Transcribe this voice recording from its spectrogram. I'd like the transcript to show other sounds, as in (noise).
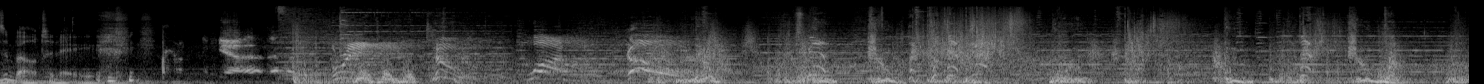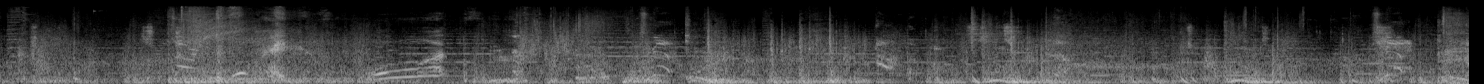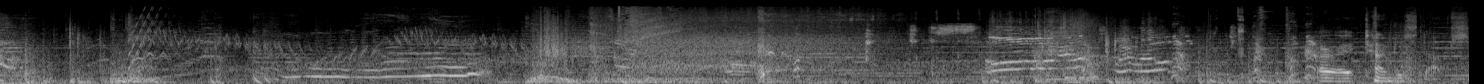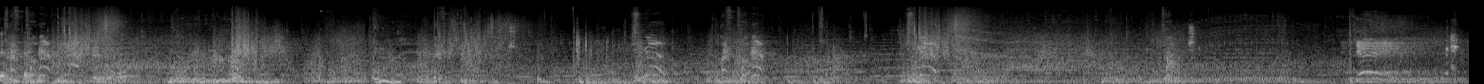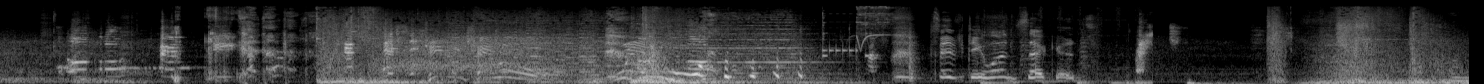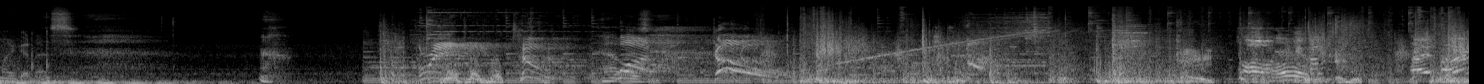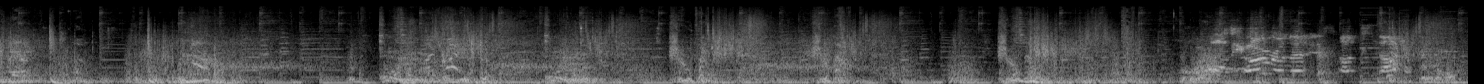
Isabelle, today. (laughs) Three, two, that one, go! Oh, oh. I earned it. Oh, the armor that is unstoppable.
